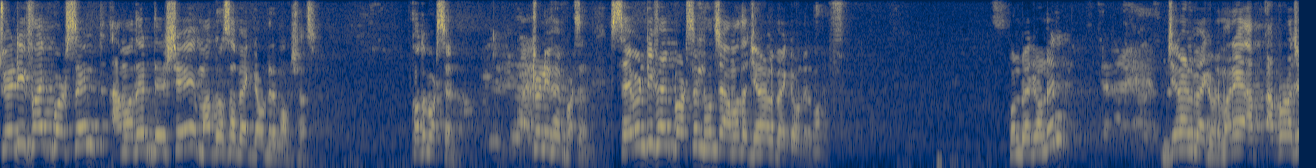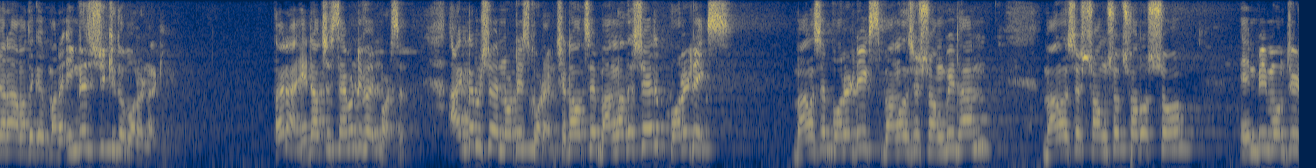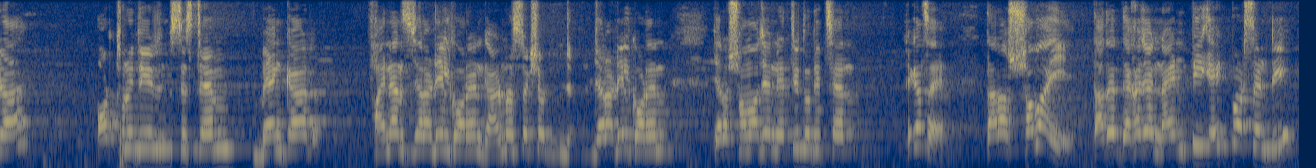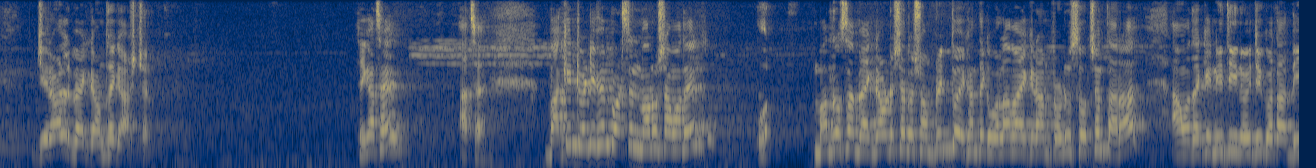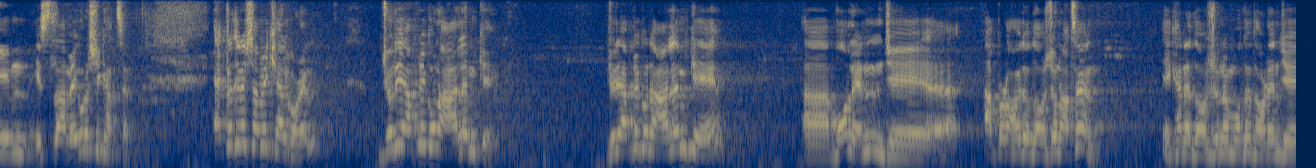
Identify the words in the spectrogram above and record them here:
Twenty five percent আমাদের দেশে মাদ্রাসা ব্যাকগ্রাউন্ডের মানুষ আছে। কত percent twenty five percent seventy five percent হচ্ছে আমাদের জেনারেল ব্যাকগ্রাউন্ডের মানুষ। কোন ব্যাকগ্রাউন্ডের জেনারেল ব্যাকগ্রাউন্ড মানে আপনারা যারা আমাদেরকে মানে ইংরেজি শিক্ষিত বলেন আর কি। তাই না? এটা হচ্ছে সেভেন্টি ফাইভ পার্সেন্ট আরেকটা বিষয় নোটিস করেন, সেটা হচ্ছে বাংলাদেশের পলিটিক্স বাংলাদেশের পলিটিক্স বাংলাদেশের সংবিধান, বাংলাদেশের সংসদ সদস্য এমপি মন্ত্রীরা, অর্থনীতির সিস্টেম ব্যাংকার ফাইন্যান্স যারা ডিল করেন গার্মেন্টস সেক্টর যারা ডিল করেন, যারা সমাজের নেতৃত্ব দিচ্ছেন, ঠিক আছে? তারা সবাই তাদের দেখা যায় নাইনটি এইট পার্সেন্টই জেনারেল ব্যাকগ্রাউন্ড থেকে আসছেন। ঠিক আছে? আচ্ছা বাকি টোয়েন্টি ফাইভ পার্সেন্ট মানুষ আমাদের মাদ্রাসা ব্যাকগ্রাউন্ডের সাথে সম্পৃক্ত, এখান থেকে ওলামা একরাম প্রডিউস হচ্ছেন, তারা আমাদেরকে নীতি, নৈতিকতা, দিন, ইসলাম এগুলো শিখাচ্ছেন। একটা জিনিস আমি খেয়াল করেন, যদি আপনি কোনো আলেমকে, যদি আপনি কোনো আলেমকে বলেন যে আপনারা হয়তো দশজন আছেন। এখানে দশজনের মধ্যে ধরেন যে,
